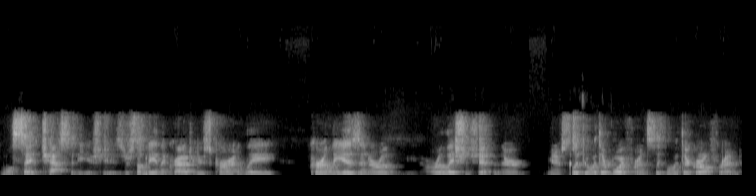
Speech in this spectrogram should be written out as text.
we'll say chastity issues. There's somebody in the crowd who's currently currently is in a, you know, relationship and they're you know sleeping with their boyfriend, sleeping with their girlfriend.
